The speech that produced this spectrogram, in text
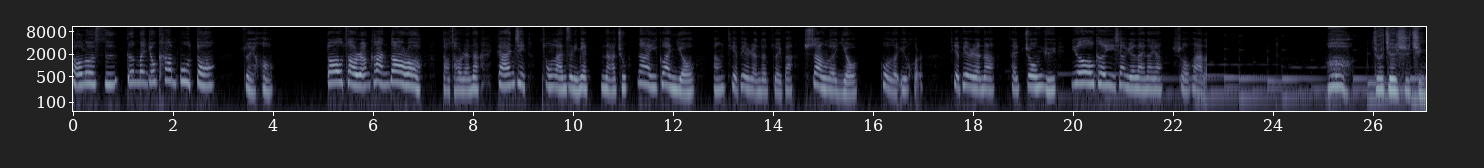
陶乐斯根本就看不懂。最后，稻草人看到了，稻草人呐，赶紧从篮子里面拿出那一罐油，帮铁片人的嘴巴上了油。过了一会儿，铁片人呐，才终于又可以像原来那样说话了。啊！这件事情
